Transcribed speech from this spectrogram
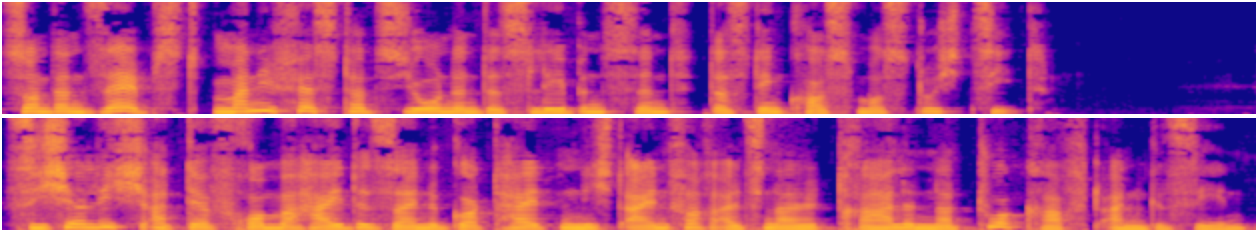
sondern selbst Manifestationen des Lebens sind, das den Kosmos durchzieht. Sicherlich hat der fromme Heide seine Gottheiten nicht einfach als neutrale Naturkraft angesehen,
